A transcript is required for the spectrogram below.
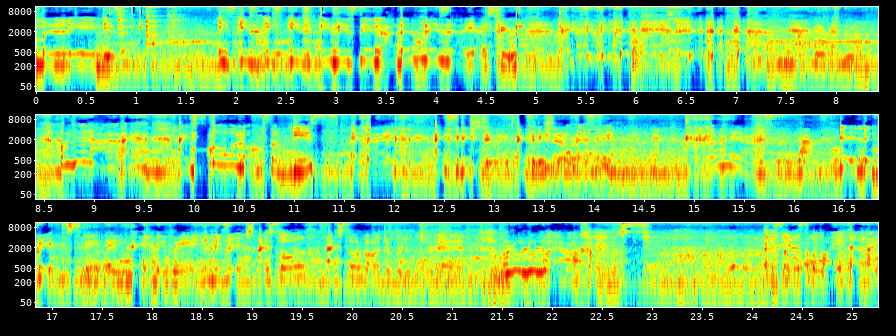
Malay dessert. If if if if, if it's in other places, I eat ice cream. oh yeah, this and I I finished it. I finished it. Oh yeah. They're in the grapes. They're in the grapes. In the grapes. I saw I saw a lot of jumbo jumbo and oh look look look at our cups. I just pointed my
